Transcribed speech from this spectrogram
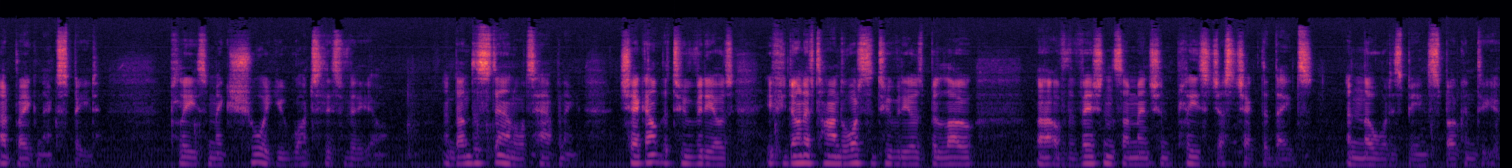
at breakneck speed. Please make sure you watch this video and understand what's happening. Check out the two videos. If you don't have time to watch the two videos below uh, of the visions I mentioned, please just check the dates and know what is being spoken to you.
